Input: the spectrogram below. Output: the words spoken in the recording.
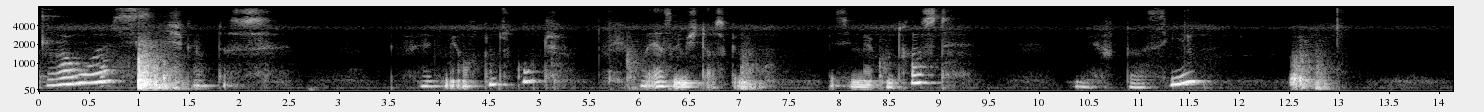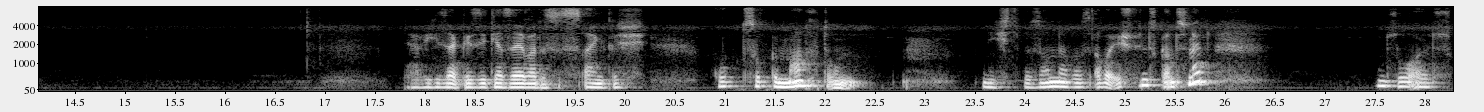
Graues. Ich glaube, das gefällt mir auch ganz gut. Aber erst nehme ich das, genau. Ein bisschen mehr Kontrast. Nehme ich das hier. Ja, wie gesagt, ihr seht ja selber, das ist eigentlich ruckzuck gemacht und nichts Besonderes. Aber ich finde es ganz nett. Und so als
